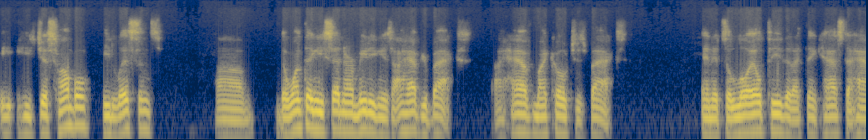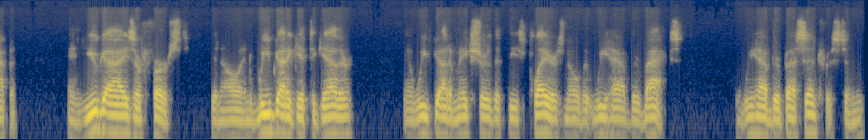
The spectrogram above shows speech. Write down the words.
he, he's just humble. He listens. Um, the one thing he said in our meeting is, I have your backs. I have my coach's backs. And it's a loyalty that I think has to happen. And you guys are first, you know, and we've got to get together and we've got to make sure that these players know that we have their backs. We have their best interest. And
